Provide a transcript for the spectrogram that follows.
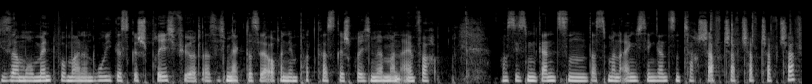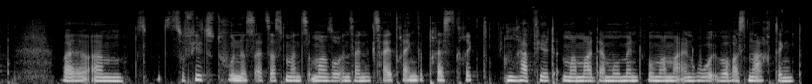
dieser Moment, wo man ein ruhiges Gespräch führt. Also ich merke das ja auch in den Podcast-Gesprächen, wenn man einfach aus diesem ganzen, dass man eigentlich den ganzen Tag schafft, schafft, schafft, schafft, schafft, weil ähm, so viel zu tun ist, als dass man es immer so in seine Zeit reingepresst kriegt. Da fehlt immer mal der Moment, wo man mal in Ruhe über was nachdenkt.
